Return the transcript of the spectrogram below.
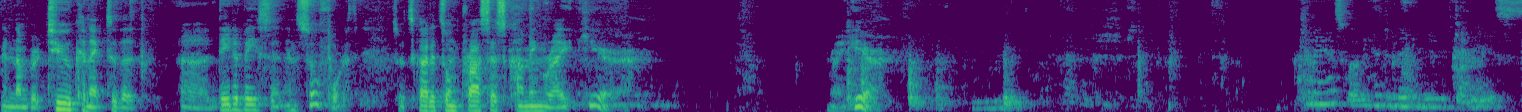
And number two, connect to the uh, database and, and so forth. So it's got its own process coming right here. Right here. Can I ask why we had to make a new database?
